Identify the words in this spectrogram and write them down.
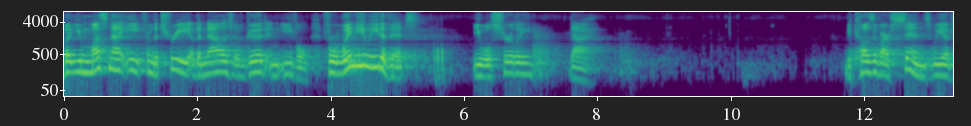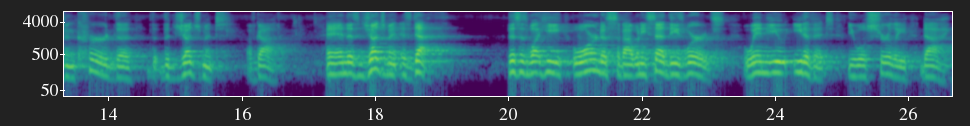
but you must not eat from the tree of the knowledge of good and evil, for when you eat of it, you will surely die. Because of our sins, we have incurred the, the, the judgment of God. And this judgment is death. This is what he warned us about when he said these words When you eat of it, you will surely die.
